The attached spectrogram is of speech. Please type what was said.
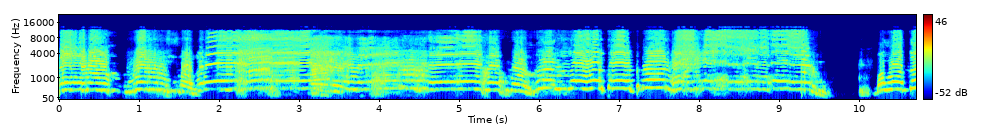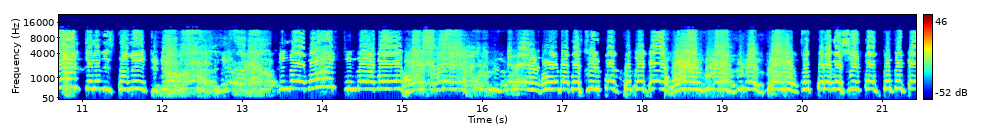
মাওলানা নুরুল ইসলাম। বাংলাদেশ জামাত ইসলামী জিন্দাবাদ জিন্দাবাদ হাওড়াবাসীর পক্ষ থেকে চত্বরবাসীর পক্ষ থেকে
